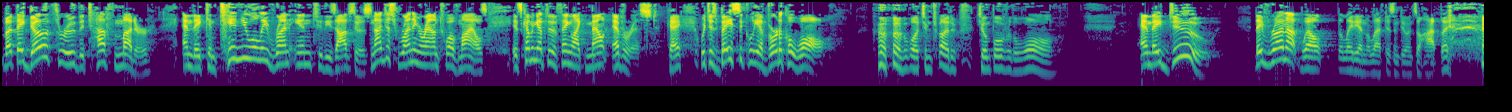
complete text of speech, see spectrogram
But they go through the Tough Mudder and they continually run into these obstacles. It's not just running around 12 miles, it's coming up to the thing like Mount Everest, okay, which is basically a vertical wall. Watch him try to jump over the wall. And they do. They've run up, well, the lady on the left isn't doing so hot, but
